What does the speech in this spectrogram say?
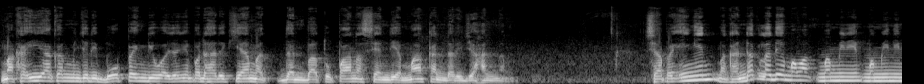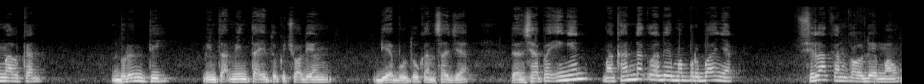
maka ia akan menjadi bopeng di wajahnya pada hari kiamat dan batu panas yang dia makan dari jahanam. Siapa yang ingin, maka hendaklah dia meminimalkan, berhenti, minta-minta itu kecuali yang dia butuhkan saja. Dan siapa ingin, maka hendaklah dia memperbanyak. Silakan kalau dia mau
